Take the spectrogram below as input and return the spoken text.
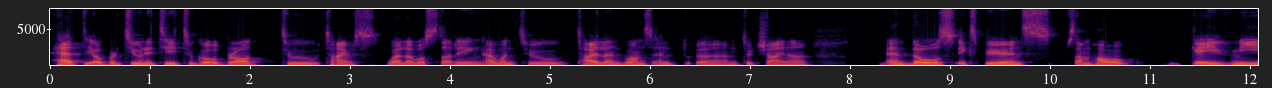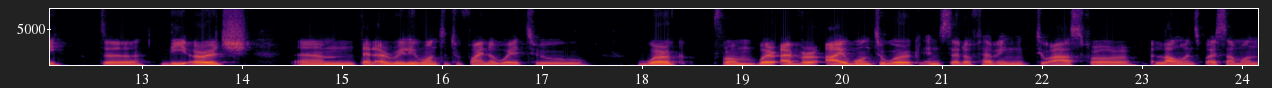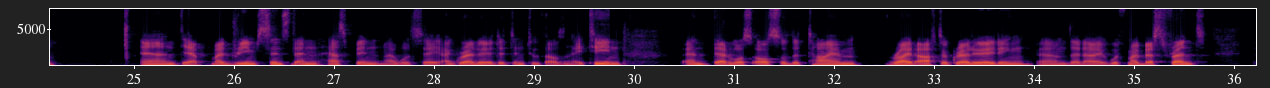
had the opportunity to go abroad two times while I was studying. I went to Thailand once and um, to China, and those experience somehow gave me the the urge um, that I really wanted to find a way to work from wherever I want to work instead of having to ask for allowance by someone and yeah my dream since then has been i would say i graduated in 2018 and that was also the time right after graduating um, that i with my best friend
